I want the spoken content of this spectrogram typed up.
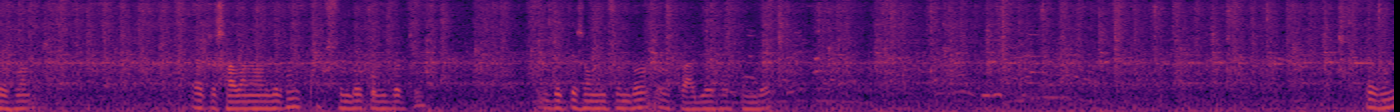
দেখুন, একটা সাদা মাছ দেখুন, খুব সুন্দর কবিতাটি। দেখতে যেমন সুন্দর কাজও খুব সুন্দর। দেখুন,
